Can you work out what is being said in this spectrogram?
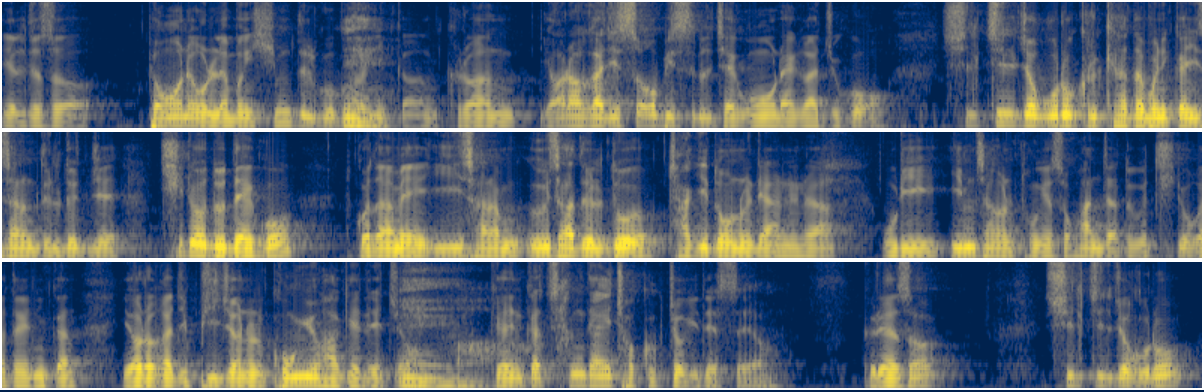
예를 들어서 병원에 오려면 힘들고 예. 그러니까 그러한 여러 가지 서비스를 제공을 해가지고 실질적으로 그렇게 하다 보니까 이 사람들도 이제 치료도 되고 그다음에 이 사람 의사들도 자기 돈이 아니라 우리 임상을 통해서 환자도 그 치료가 되니까 여러 가지 비전을 공유하게 되죠. 네. 그러니까 상당히 적극적이 됐어요. 그래서 실질적으로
